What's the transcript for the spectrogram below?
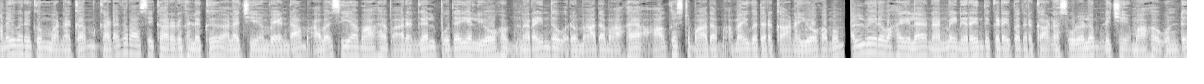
அனைவருக்கும் வணக்கம். கடகராசிக்காரர்களுக்கு அலட்சியம் வேண்டாம். அவசியமாக பாருங்கள் புதையல் யோகம் நிறைந்த ஒரு மாதமாக ஆகஸ்ட் மாதம் அமைவதற்கான யோகமும் பல்வேறு வகையில நன்மை நிறைந்து கிடைப்பதற்கான சூழலும் நிச்சயமாக உண்டு.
